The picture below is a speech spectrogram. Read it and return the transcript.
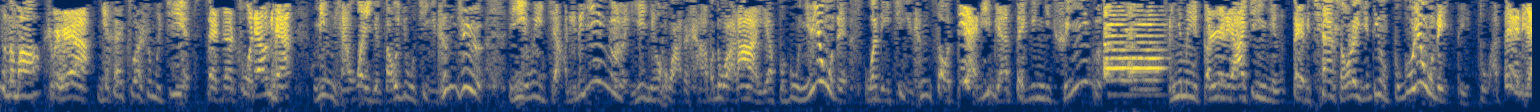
子的吗？是不是？你还着什么急？在这住两天，明天我一早就进城去，因为家里的银子已经花的差不多了，也不够你用的，我得进城到店里边。再给你取银子，你们哥儿俩进京带的钱少了，一定不够用的，得多带点。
